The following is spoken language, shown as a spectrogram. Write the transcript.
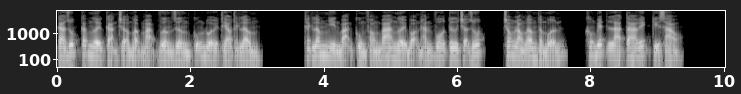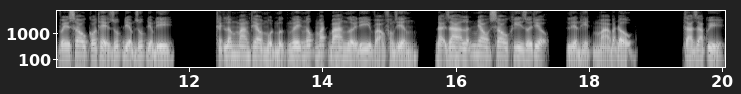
ca giúp các ngươi cản trở mập mạp Vương Dương cũng đuổi theo Thạch Lâm. Thạch Lâm nhìn bạn cùng phòng ba người bọn hắn vô tư trợ giúp, trong lòng âm thầm muốn, không biết là ta ích kỷ sao. Về sau có thể giúp điểm giúp điểm đi. Thạch Lâm mang theo một mực ngây ngốc mắt ba người đi vào phòng riêng, đại gia lẫn nhau sau khi giới thiệu, liền hịt mà bắt đầu. Ta ra quỷ.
